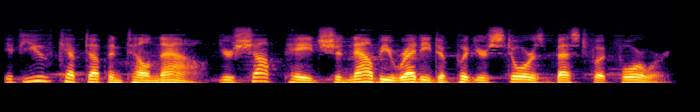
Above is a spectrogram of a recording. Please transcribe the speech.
If you've kept up until now, your shop page should now be ready to put your store's best foot forward.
